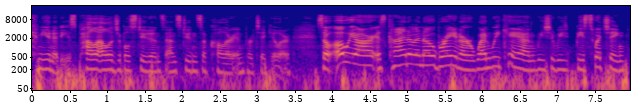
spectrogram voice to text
communities, Pell eligible students and students of color in particular. So OER is kind of a no-brainer. When we can, we should be switching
